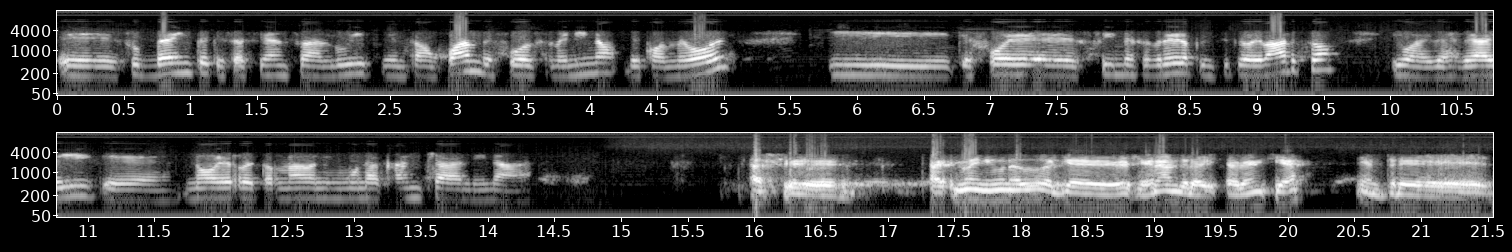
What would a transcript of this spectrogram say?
eh, sub-20 que se hacía en San Luis y en San Juan de fútbol femenino de Conmebol y que fue fin de febrero, principio de marzo y bueno, y desde ahí que no he retornado a ninguna cancha ni nada. Hace, no hay ninguna duda que es grande la diferencia entre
